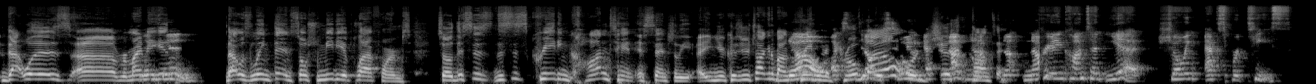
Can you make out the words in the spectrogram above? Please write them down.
that was uh, remind LinkedIn. me again. That was LinkedIn, social media platforms. So this is this is creating content essentially. Uh, you because you're talking about no, creating a profile no, or just not, content. Not, not, not, creating content yet, showing expertise.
